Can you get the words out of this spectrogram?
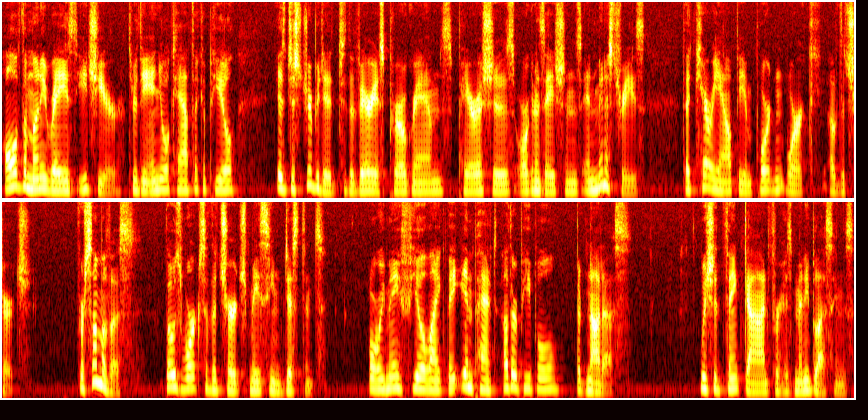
All of the money raised each year through the annual Catholic Appeal is distributed to the various programs, parishes, organizations, and ministries that carry out the important work of the Church. For some of us, those works of the Church may seem distant, or we may feel like they impact other people but not us. We should thank God for His many blessings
